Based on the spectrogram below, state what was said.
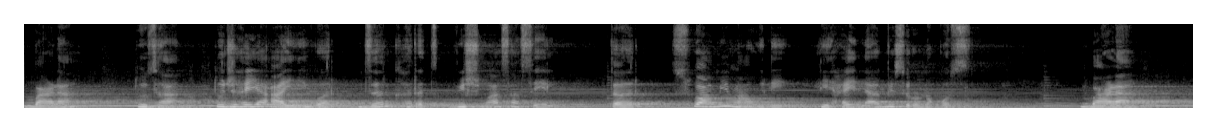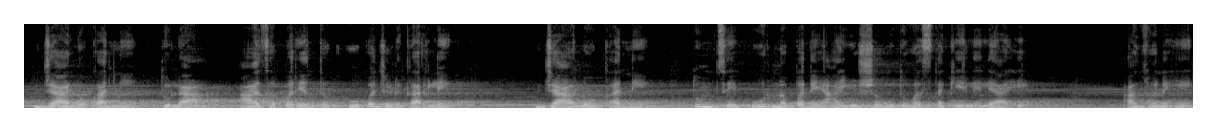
बाळा तुझा तुझ्या या आईवर जर खरंच विश्वास असेल तर स्वामी माऊली लिहायला विसरू नकोस. बाळा ज्या लोकांनी तुला आजपर्यंत खूप झिडकारले ज्या लोकांनी तुमचे पूर्णपणे आयुष्य उद्ध्वस्त केलेले आहे अजूनही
